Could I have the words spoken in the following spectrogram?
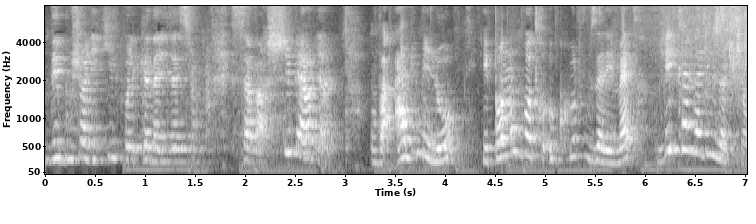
des bouchons liquides pour les canalisations. Ça marche super bien. On va allumer l'eau et pendant votre eau coule, vous allez mettre les canalisations.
